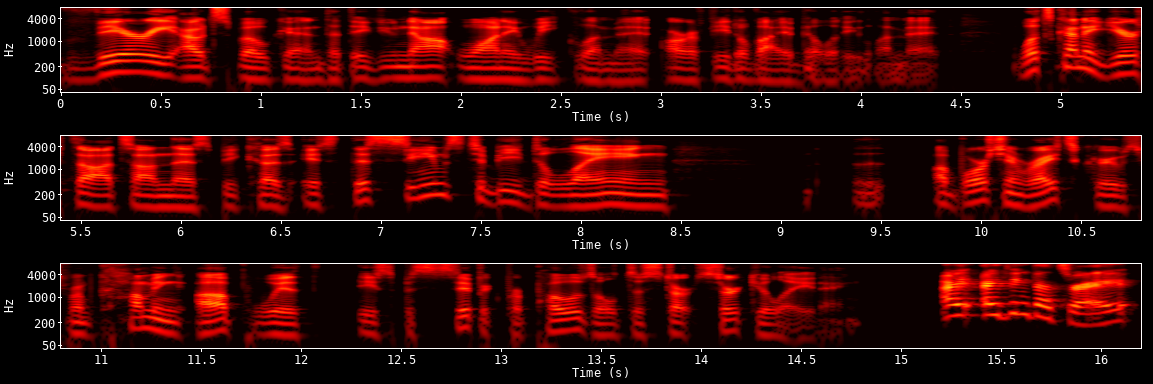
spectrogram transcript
very outspoken that they do not want a week limit or a fetal viability limit. What's kind of your thoughts on this? Because it's this seems to be delaying abortion rights groups from coming up with a specific proposal to start circulating. I, I think that's right.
